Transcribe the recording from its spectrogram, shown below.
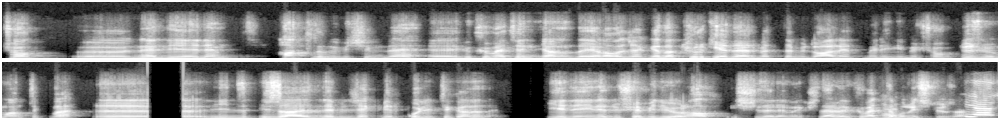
çok e, ne diyelim haklı bir biçimde e, hükümetin yanında yer alacak ya da Türkiye'de elbette müdahale etmeli gibi çok düz bir mantıkla e, izah edilebilecek bir politikanın yedeğine düşebiliyor halk, işçiler, emekçiler ve hükümet evet. de bunu istiyor zaten. Yani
